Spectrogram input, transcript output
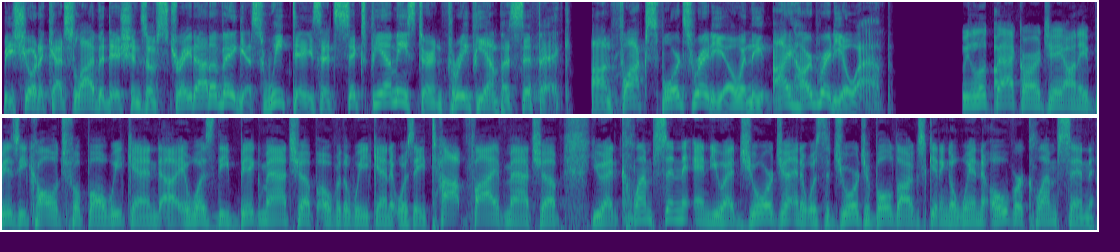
Be sure to catch live editions of Straight Outta Vegas weekdays at 6 p.m. Eastern, 3 p.m. Pacific on Fox Sports Radio and the iHeartRadio app. We look back, RJ, on a busy college football weekend. Uh, it was the big matchup over the weekend. It was a top five matchup. You had Clemson and you had Georgia, and it was the Georgia Bulldogs getting a win over Clemson.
